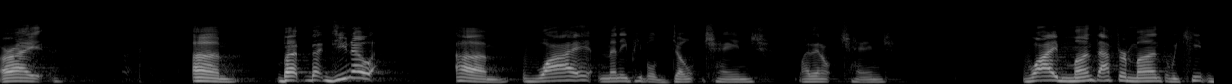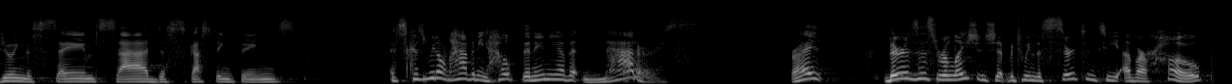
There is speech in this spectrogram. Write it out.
All right. Um, but, but do you know um, why many people don't change? Why they don't change? Why month after month we keep doing the same sad, disgusting things? It's because we don't have any hope that any of it matters, right? There is this relationship between the certainty of our hope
